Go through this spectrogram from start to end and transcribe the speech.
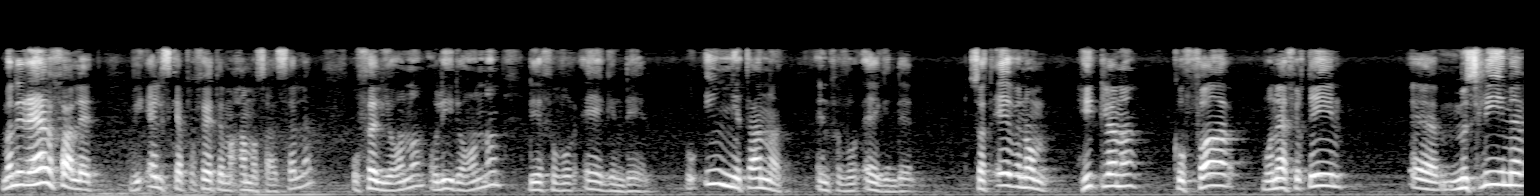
Men i det här fallet, vi älskar profeten Muhammad sallam och följer honom och lyder honom. Det är för vår egen del. Och inget annat än för vår egen del. Så att även om hycklarna, kuffar, munafiqin, eh, muslimer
